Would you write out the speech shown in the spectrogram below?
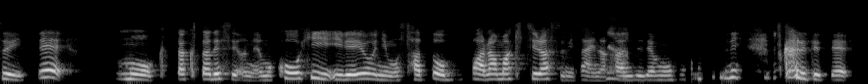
着いて、もうくたくたですよね。もうコーヒー入れようにも砂糖ばらまき散らすみたいな感じで、もう本当に疲れてて。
